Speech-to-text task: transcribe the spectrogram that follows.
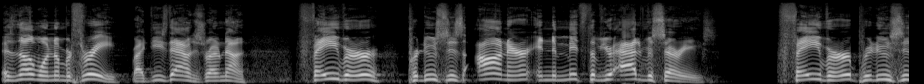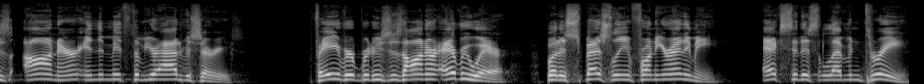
There's another one, number three. Write these down, just write them down. Favor produces honor in the midst of your adversaries. Favor produces honor in the midst of your adversaries. Favor produces honor everywhere, but especially in front of your enemy. Exodus 11 3.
